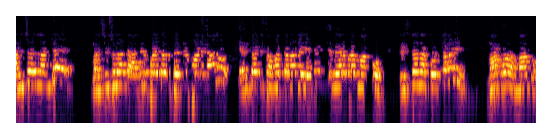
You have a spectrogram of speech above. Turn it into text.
అనుచరులు అంటే మరి శిష్యులు అంటే అదిరిపోయిన да на котари, мако на мако.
